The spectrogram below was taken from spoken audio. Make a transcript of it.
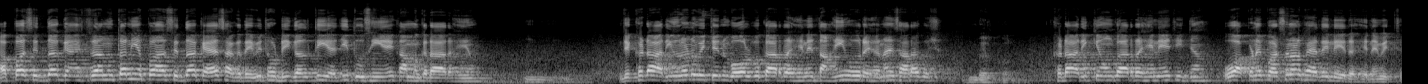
ਆਪਾਂ ਸਿੱਧਾ ਗੈਂਗਸਟਰਾਂ ਨੂੰ ਤਾਂ ਨਹੀਂ ਆਪਾਂ ਸਿੱਧਾ ਕਹਿ ਸਕਦੇ ਵੀ ਤੁਹਾਡੀ ਗਲਤੀ ਹੈ ਜੀ ਤੁਸੀਂ ਇਹ ਕੰਮ ਕਰਾ ਰਹੇ ਹੂੰ, ਜੇ ਖਿਡਾਰੀ ਉਹਨਾਂ ਨੂੰ ਵਿੱਚ ਇਨਵੋਲਵ ਕਰ ਰਹੇ ਨੇ ਤਾਂ ਹੀ ਹੋ ਰਿਹਾ ਨਾ ਇਹ ਸਾਰਾ ਕੁਝ ਬਿਲਕੁਲ। ਖਿਡਾਰੀ ਕਿਉਂ ਕਰ ਰਹੇ ਨੇ ਇਹ ਚੀਜ਼ਾਂ? ਉਹ ਆਪਣੇ ਪਰਸਨਲ ਫਾਇਦੇ ਲੈ ਰਹੇ ਨੇ ਵਿੱਚ।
